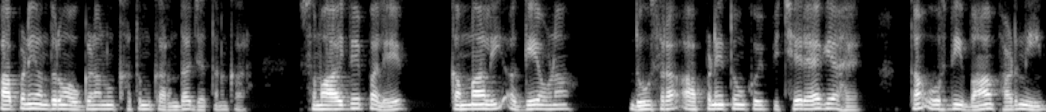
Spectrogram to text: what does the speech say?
ਆਪਣੇ ਅੰਦਰੋਂ ਔਗਣਾਂ ਨੂੰ ਖਤਮ ਕਰਨ ਦਾ ਯਤਨ ਕਰ। ਸਮਾਜ ਦੇ ਭਲੇ ਕੰਮਾਂ ਲਈ ਅੱਗੇ ਆਉਣਾ ਦੂਸਰਾ, ਆਪਣੇ ਤੋਂ ਕੋਈ ਪਿੱਛੇ ਰਹਿ ਗਿਆ ਹੈ, ਤਾਂ ਉਸ ਦੀ ਬਾਹ ਫੜਨੀ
